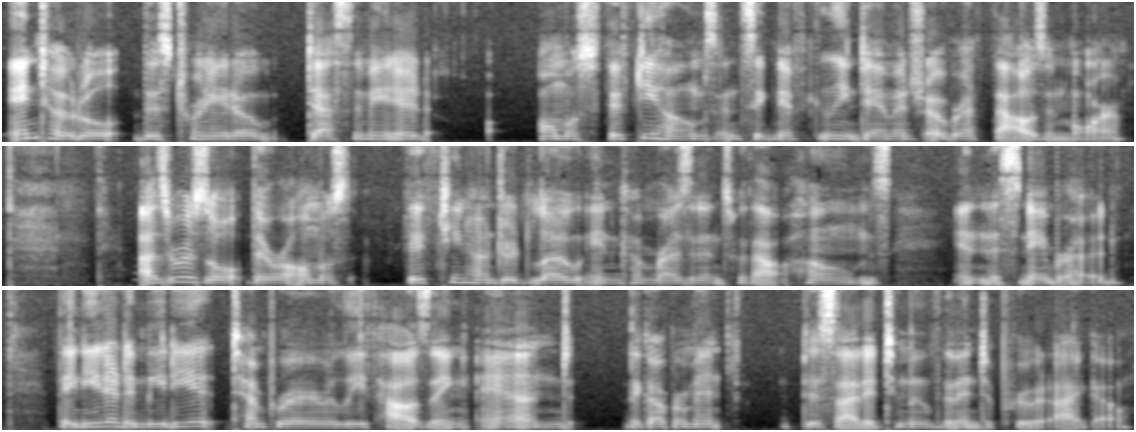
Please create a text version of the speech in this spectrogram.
In total, this tornado decimated almost 50 homes and significantly damaged over a thousand more. As a result, there were almost 1,500 low income residents without homes in this neighborhood. They needed immediate temporary relief housing, and the government decided to move them into Pruitt-Igoe.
